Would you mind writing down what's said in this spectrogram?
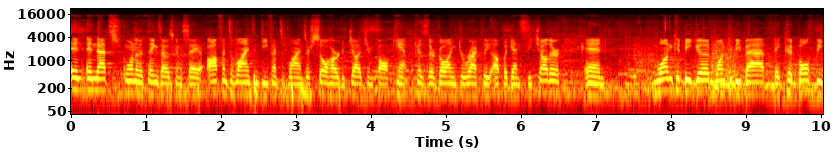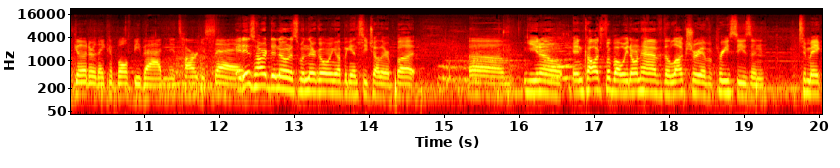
and, and that's one of the things I was going to say. Offensive lines and defensive lines are so hard to judge in fall camp because they're going directly up against each other, and one could be good, one could be bad. They could both be good, or they could both be bad, and it's hard to say. It is hard to notice when they're going up against each other, but um, you know, in college football, we don't have the luxury of a preseason to make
